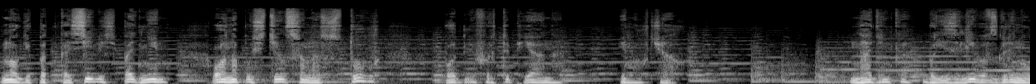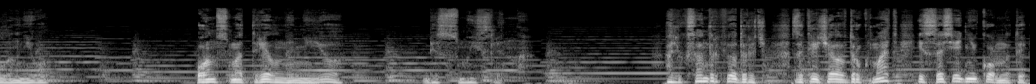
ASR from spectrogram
ноги подкосились под ним, он опустился на стул — подле фортепиано и молчал. Наденька боязливо взглянула на него. Он смотрел на нее бессмысленно. «Александр Федорович!» — закричала вдруг мать из соседней комнаты.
